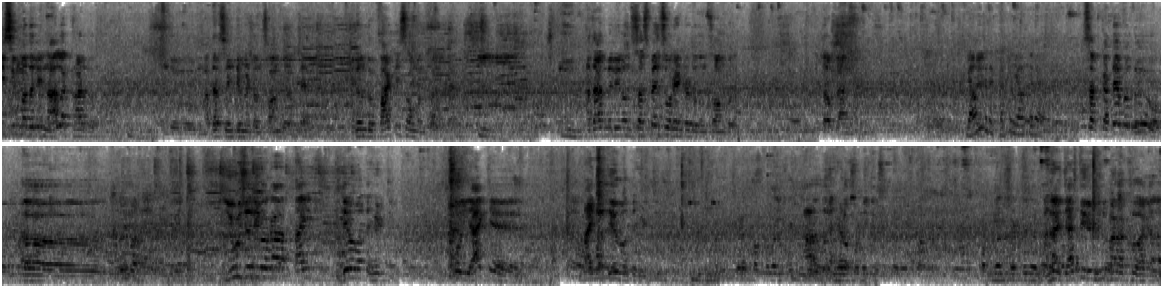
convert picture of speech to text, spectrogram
ಈ ಸಿನಿಮಾದಲ್ಲಿ ನಾಲ್ಕು ಹಾಡು ಬರುತ್ತೆ. ಒಂದು ಮದರ್ ಸೆಂಟಿಮೆಂಟ್ ಒಂದು ಸಾಂಗ್ ಬರುತ್ತೆ. ಇದೊಂದು ಪಾರ್ಟಿ ಸಾಂಗ್ ಅಂತ ಬರುತ್ತೆ. ಅದಾದ್ಮೇಲೆ ಇನ್ನೊಂದು ಸಸ್ಪೆನ್ಸ್ ಓರಿಯೆಂಟೆಡ್ ಒಂದು ಸಾಂಗ್ ಬರುತ್ತೆ. ಪ್ಲಾನ್ ಥರ ಪ್ಲ್ಯಾನ್ ಮಾಡಿ ಯಾವ ಥರ ಕಥೆ ಯಾವ ಥರ ಸರ್ ಕತೆ ಬಂದು ಯೂಶಲಿ ಇವಾಗ ತಾಯಿ ದೇವ್ ಅಂತ ಹೇಳ್ತೀವಿ. ಸೊ ಯಾಕೆ ತಾಯಿ ದೇವರು ಅಂತ ಹೇಳ್ತೀವಿ ಅದನ್ನ ಹೇಳಕೊಟ್ಟಿದ್ದೀವಿ ಅಂದರೆ ಜಾಸ್ತಿ ರಿವ್ಯೂ ಮಾಡಕ್ಕೂ ಆಗಲ್ಲ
